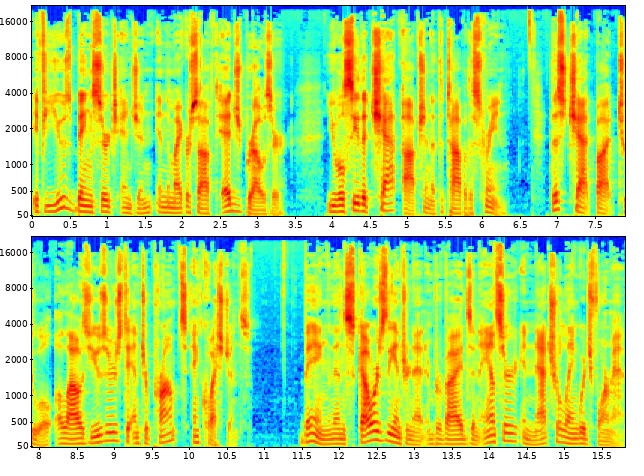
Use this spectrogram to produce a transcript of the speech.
If you use Bing search engine in the Microsoft Edge browser, you will see the chat option at the top of the screen. This chatbot tool allows users to enter prompts and questions. Bing then scours the internet and provides an answer in natural language format.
